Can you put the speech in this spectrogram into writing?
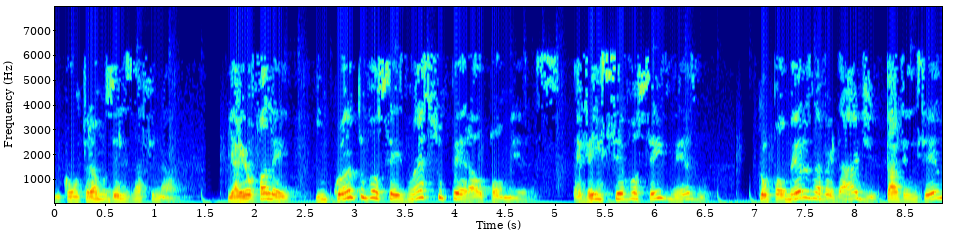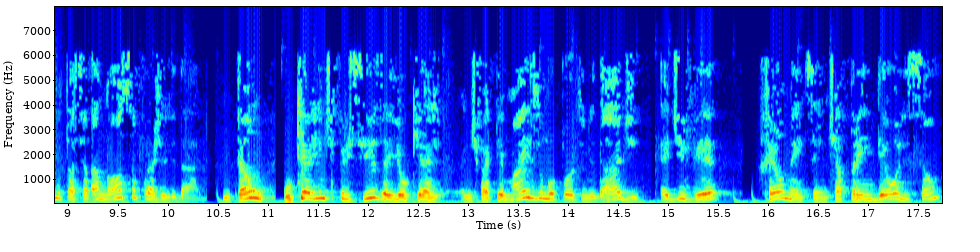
Encontramos eles na final. E aí eu falei: enquanto vocês não é superar o Palmeiras, é vencer vocês mesmos. Porque o Palmeiras, na verdade, está vencendo, está sendo a nossa fragilidade. Então, o que a gente precisa e o que a gente vai ter mais uma oportunidade é de ver realmente se a gente aprendeu a lição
